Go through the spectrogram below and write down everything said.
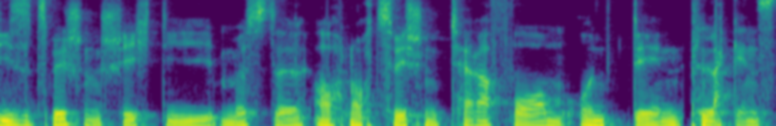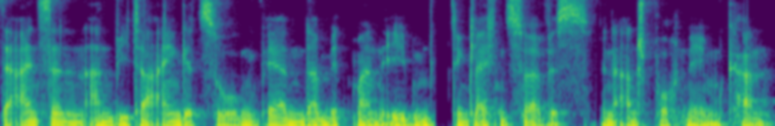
Diese Zwischenschicht, die müsste auch noch zwischen Terraform und den Plugins der einzelnen Anbieter eingezogen werden, damit man eben den gleichen Service in Anspruch nehmen kann.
